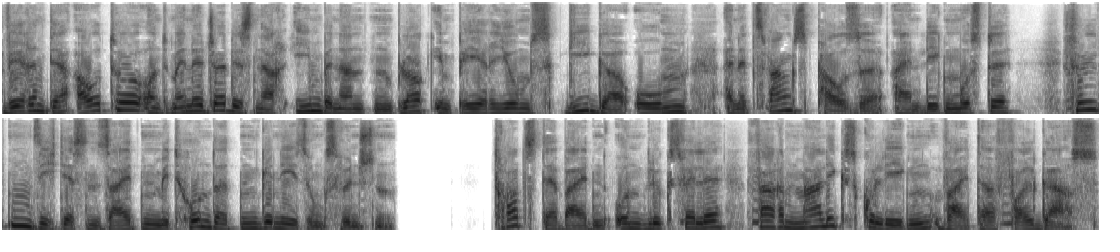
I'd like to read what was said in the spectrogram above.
Während der Autor und Manager des nach ihm benannten Blog-Imperiums GigaOM eine Zwangspause einlegen musste, füllten sich dessen Seiten mit hunderten Genesungswünschen. Trotz der beiden Unglücksfälle fahren Maliks Kollegen weiter Vollgas,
